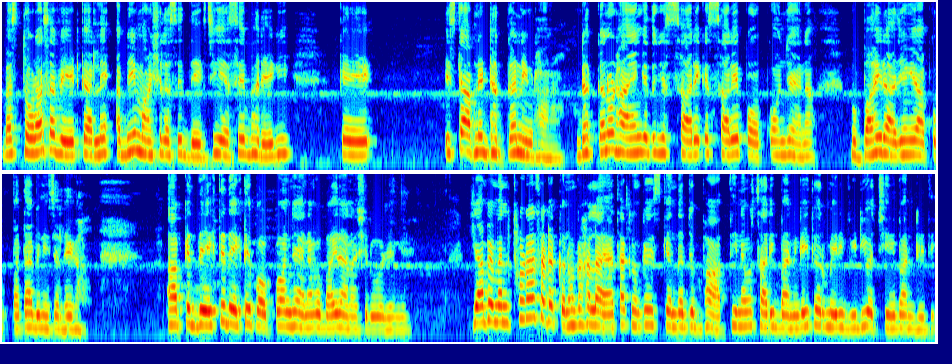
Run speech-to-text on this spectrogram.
बस थोड़ा सा वेट कर लें। अभी माशाल्लाह से देख जी ऐसे भरेगी कि इसका आपने ढक्कन नहीं उठाना। ढक्कन उठाएँगे तो ये सारे के सारे पॉपकॉर्न जो है ना वो बाहर आ जाएँगे, आपको पता भी नहीं चलेगा। आपके देखते देखते पॉपकॉर्न जो है ना, वो बाहर आना शुरू हो जाएँगे। यहाँ पे मैंने थोड़ा सा ढक्कनों का हलाया था, क्योंकि इसके अंदर जो भाप थी ना, वो सारी बन गई थी और मेरी वीडियो अच्छी नहीं बन रही थी।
